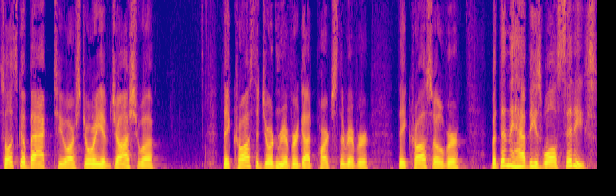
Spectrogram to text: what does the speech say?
So let's go back to our story of Joshua. They cross the Jordan River, God parts the river, they cross over, but then they have these walled cities.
